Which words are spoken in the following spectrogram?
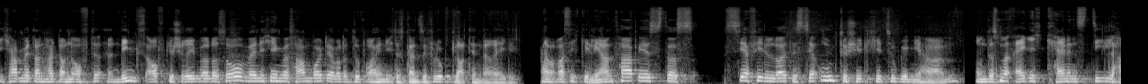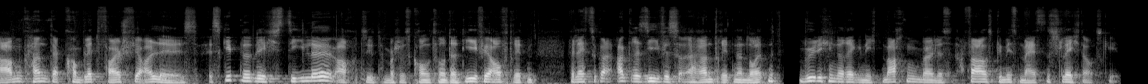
Ich habe mir dann halt dann oft Links aufgeschrieben oder so, wenn ich irgendwas haben wollte, aber dazu brauche ich nicht das ganze Flugblatt in der Regel. Aber was ich gelernt habe, ist, dass sehr viele Leute sehr unterschiedliche Zugänge haben und dass man eigentlich keinen Stil haben kann, der komplett falsch für alle ist. Es gibt natürlich Stile, auch zum Beispiel das konfrontative Auftreten, vielleicht sogar aggressives Herantreten an Leuten, würde ich in der Regel nicht machen, weil es erfahrungsgemäß meistens schlecht ausgeht.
